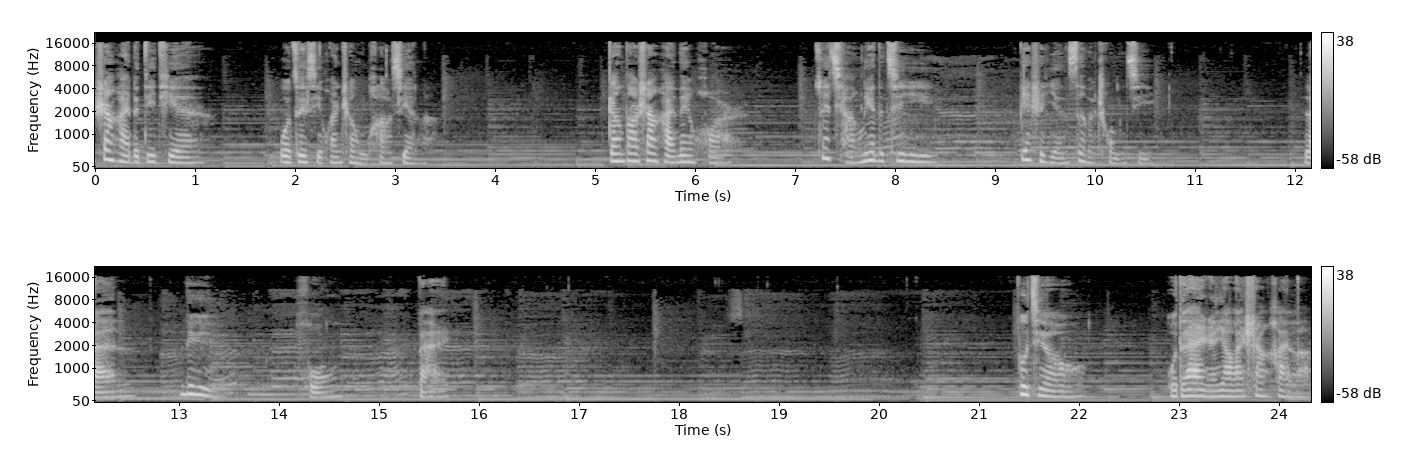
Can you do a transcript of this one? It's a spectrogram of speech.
上海的地铁，我最喜欢乘五号线了。刚到上海那会儿，最强烈的记忆便是颜色的冲击：蓝、绿、红、白。不久，我的爱人要来上海了。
